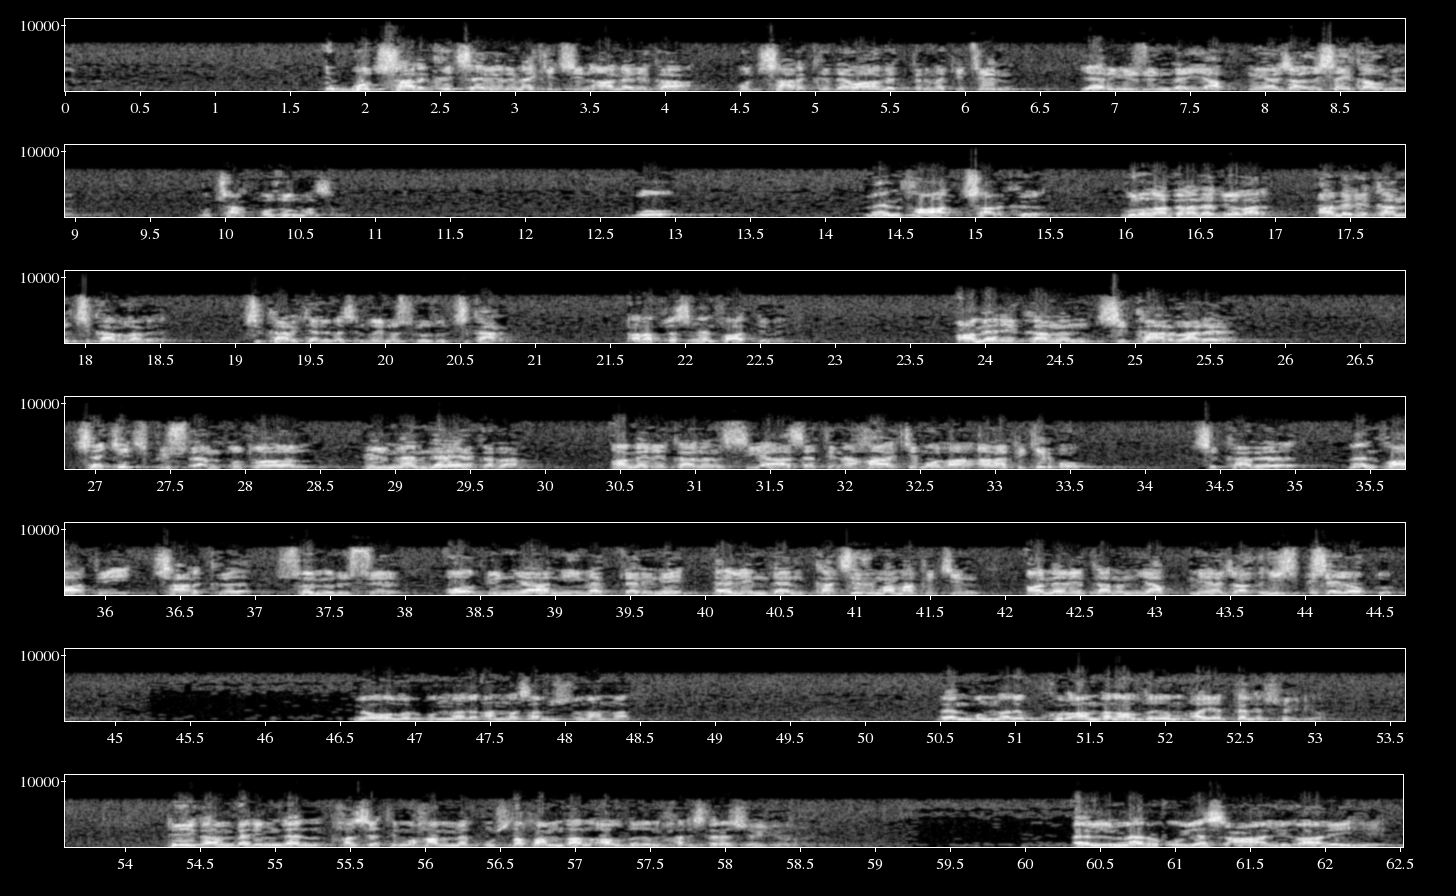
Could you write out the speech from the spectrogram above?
E bu çarkı çevirmek için Amerika, bu çarkı devam ettirmek için yeryüzünde yapmayacağı şey kalmıyor. Bu çark bozulmasın. Bu menfaat çarkı. Bunun adına ne diyorlar? Amerikan çıkarları. Çıkar kelimesini duymuşsunuzdur. Çıkar. Arapçası menfaat demek. Amerika'nın çıkarları çekiç güçten tutun bilmem nereye kadar Amerika'nın siyasetine hakim olan ana fikir bu. Çıkarı, menfaati, çarkı, sömürüsü, o dünya nimetlerini elinden kaçırmamak için Amerika'nın yapmayacağı hiçbir şey yoktur. Ne olur bunları anlasa Müslümanlar. Ben bunları Kur'an'dan aldığım ayetlerle söylüyorum. Peygamberimden, Hz. Muhammed Mustafa'mdan aldığım hadislere söylüyorum. El mer'u yes'a li garihi.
